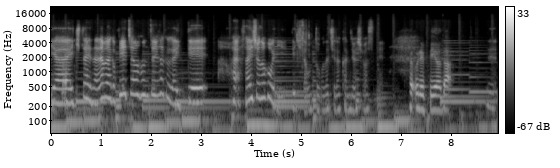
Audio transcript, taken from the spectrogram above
いやー、行きたいな。でもなんか、ピエちゃんは本当にサクが行って、は最初の方にできたお友達な感じはしますね。うれぴよだ。ね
